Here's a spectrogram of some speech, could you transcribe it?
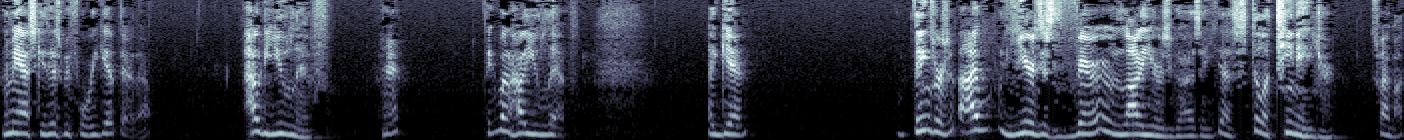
let me ask you this before we get there, though. How do you live? Think about how you live. Again, things were I years this very a lot of years ago. I was, was still a teenager. About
